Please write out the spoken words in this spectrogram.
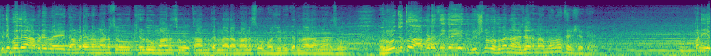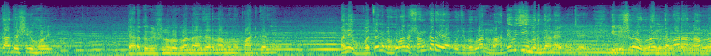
તેથી ભલે આપણે ભાઈ ગામડાના માણસો, ખેડૂ માણસો, કામ કરનારા માણસો, મજૂરી કરનારા માણસો, રોજ તો આપણાથી કંઈ એક વિષ્ણુ ભગવાનના હજાર નામો ન થઈ શકે. પણ એકાદશી હોય ત્યારે તો વિષ્ણુ ભગવાનના હજાર નામોનો પાઠ કરીએ. અને વચન ભગવાન શંકરે આપ્યું છે, ભગવાન મહાદેવજીએ વરદાન આપ્યું છે કે વિષ્ણુ ભગવાન તમારા નામનો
